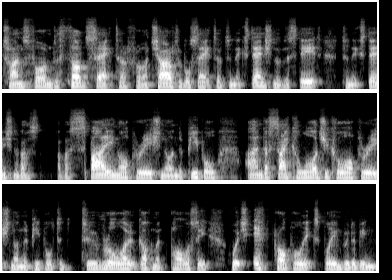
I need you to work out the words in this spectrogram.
transformed the third sector from a charitable sector to an extension of the state, to an extension of a, of a spying operation on the people and a psychological operation on the people to, to roll out government policy, which, if properly explained, would have been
